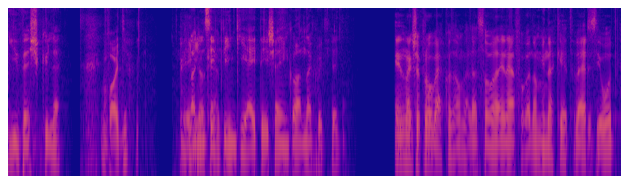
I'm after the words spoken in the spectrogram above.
Jüvesküle. Vagy még Nagyon inkább. szép finn kiejtéseink vannak, úgyhogy Én meg se próbálkozom vele, szóval én elfogadom mind a két verziót.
